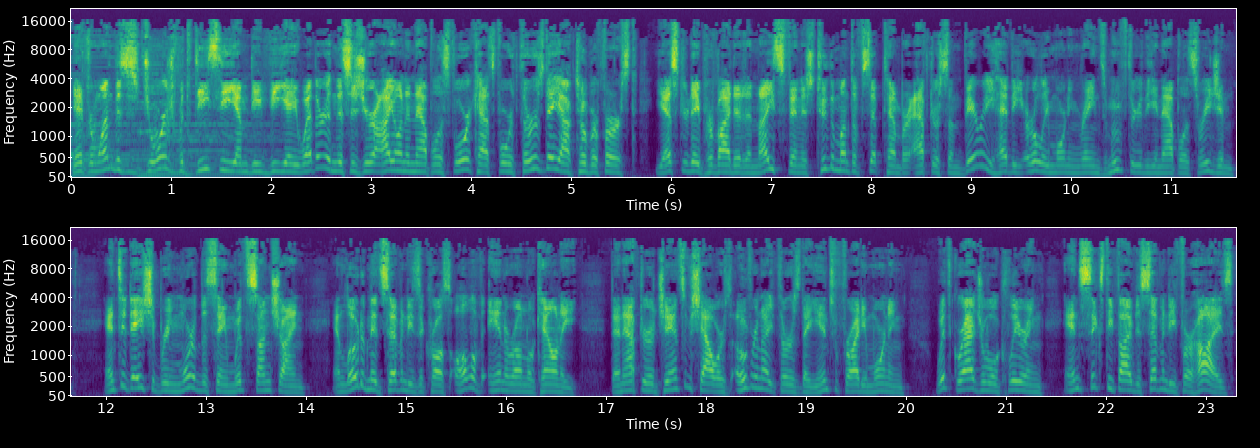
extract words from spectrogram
Hey everyone, this is George with DCMD VA Weather, and this is your Eye on Annapolis forecast for Thursday, October 1st. Yesterday provided a nice finish to the month of September after some very heavy early morning rains moved through the Annapolis region, and today should bring more of the same with sunshine and low to mid 70s across all of Anne Arundel County. Then, after a chance of showers overnight Thursday into Friday morning, with gradual clearing and 65 to 70 for highs,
